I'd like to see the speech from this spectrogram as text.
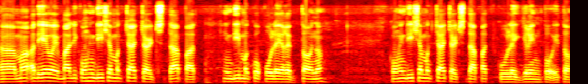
Ah, mga ka-DIY bali kung hindi siya magcha-charge dapat hindi magkukulay red to no kung hindi siya magcha-charge dapat kulay green po ito.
